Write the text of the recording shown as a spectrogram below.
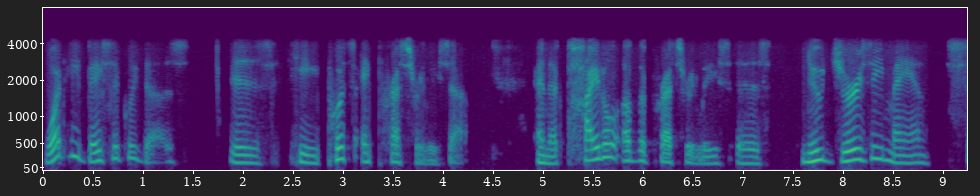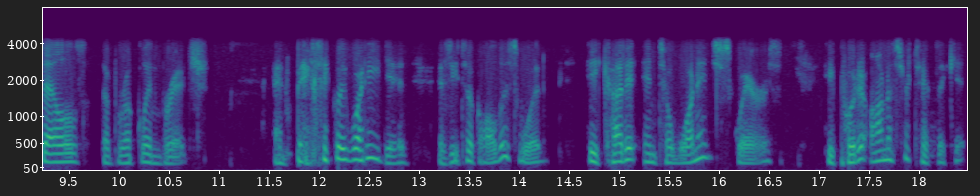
What he basically does is he puts a press release out. And the title of the press release is New Jersey Man Sells the Brooklyn Bridge. And basically, what he did is he took all this wood, he cut it into one inch squares, he put it on a certificate,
